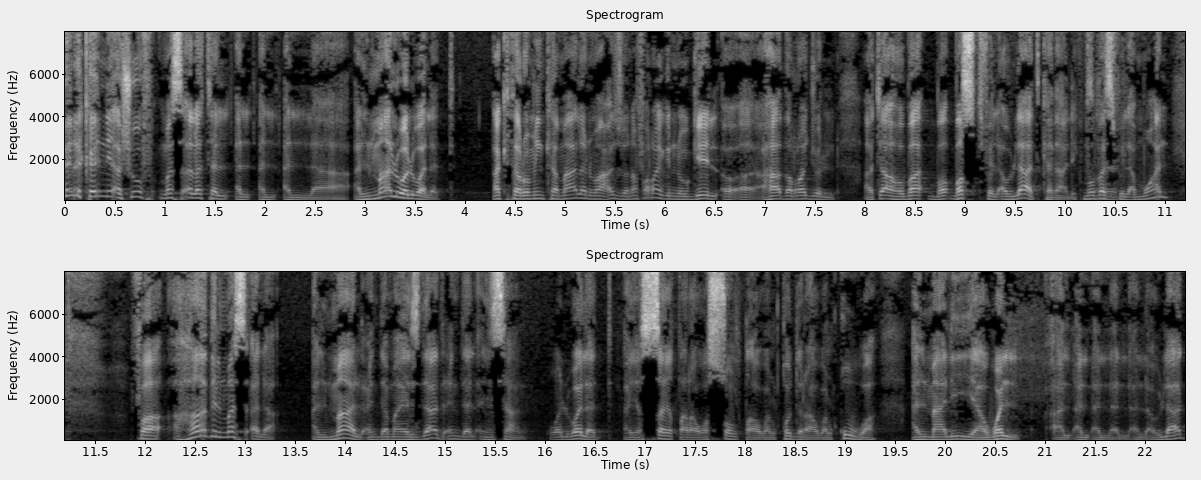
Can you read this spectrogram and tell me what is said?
هنا كأني أشوف مسألة ال ال ال ال المال والولد. أكثر منك مالا وأعز نفرا. إنه قيل آه، هذا الرجل أتاه بسط في الأولاد كذلك مو بس. في الأموال. فهذه المسألة المال عندما يزداد عند الإنسان والولد أي السيطرة والسلطة والقدرة والقوة المالية والأولاد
